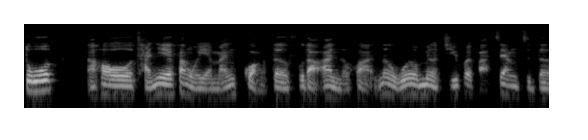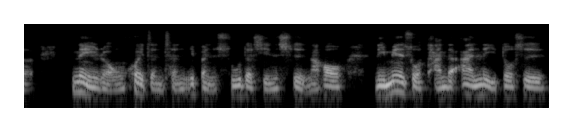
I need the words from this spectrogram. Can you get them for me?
多，然后产业范围也蛮广的辅导案的话，那我有没有机会把这样子的内容汇整成一本书的形式？然后里面所谈的案例都是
